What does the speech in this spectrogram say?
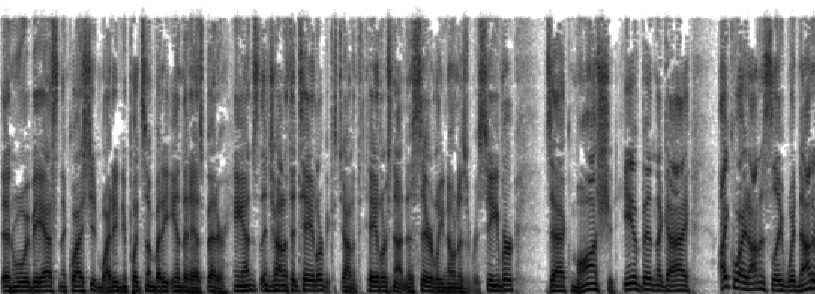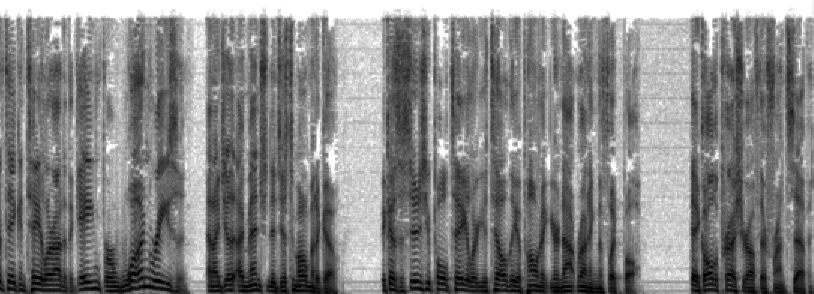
Then we would be asking the question, why didn't you put somebody in that has better hands than Jonathan Taylor? Because Jonathan Taylor's not necessarily known as a receiver. Zach Moss, should he have been the guy? I quite honestly would not have taken Taylor out of the game for one reason, and I just I mentioned it just a moment ago. Because as soon as you pull Taylor, you tell the opponent you're not running the football. Take all the pressure off their front seven.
